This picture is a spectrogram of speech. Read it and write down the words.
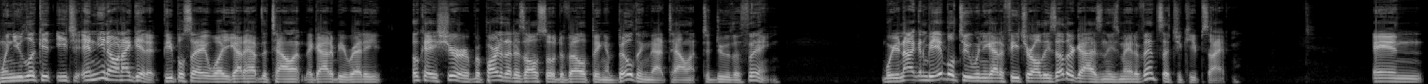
when you look at each, and you know, and I get it. People say, well, you got to have the talent. They got to be ready. Okay, sure, but part of that is also developing and building that talent to do the thing. Well, you're not going to be able to when you got to feature all these other guys in these main events that you keep signing. And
